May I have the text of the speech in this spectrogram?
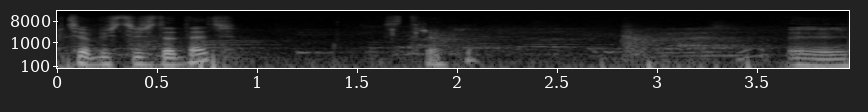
Chciałbyś coś dodać? Strefy? Y,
